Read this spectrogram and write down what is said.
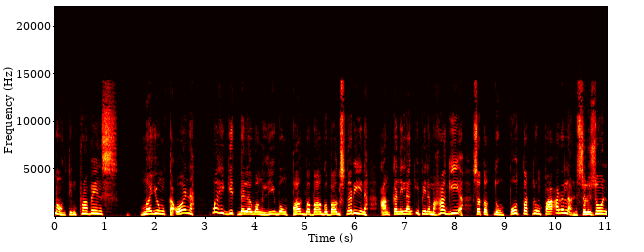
Mountain Province. Ngayong taon, mahigit dalawang libong pagbabago bags na rin ang kanilang ipinamahagi sa 33 paaralan sa Luzon.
